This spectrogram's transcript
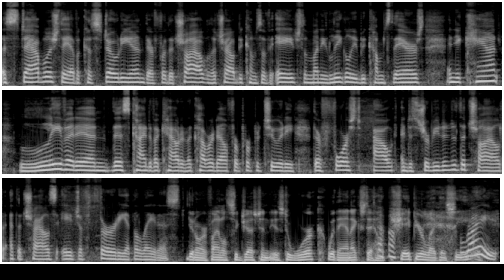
established, they have a custodian, they're for the child. When the child becomes of age, the money legally becomes theirs, and you can't leave it in this kind of account in a Coverdell for perpetuity. They're forced out and distributed to the child at the child's age of 30 at the latest. You know, our final suggestion is to work with Annex to help shape your legacy. Right.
